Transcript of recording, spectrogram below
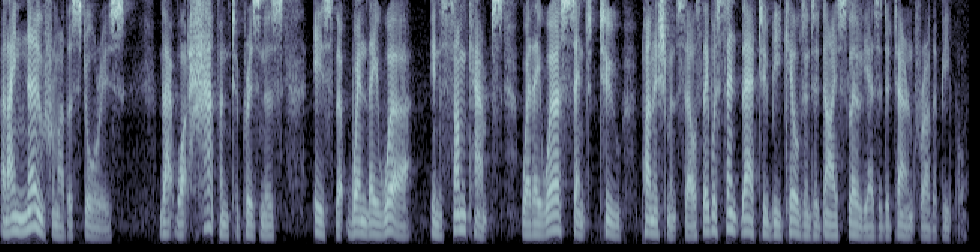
And I know from other stories that what happened to prisoners is that when they were in some camps where they were sent to punishment cells, they were sent there to be killed and to die slowly as a deterrent for other people.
